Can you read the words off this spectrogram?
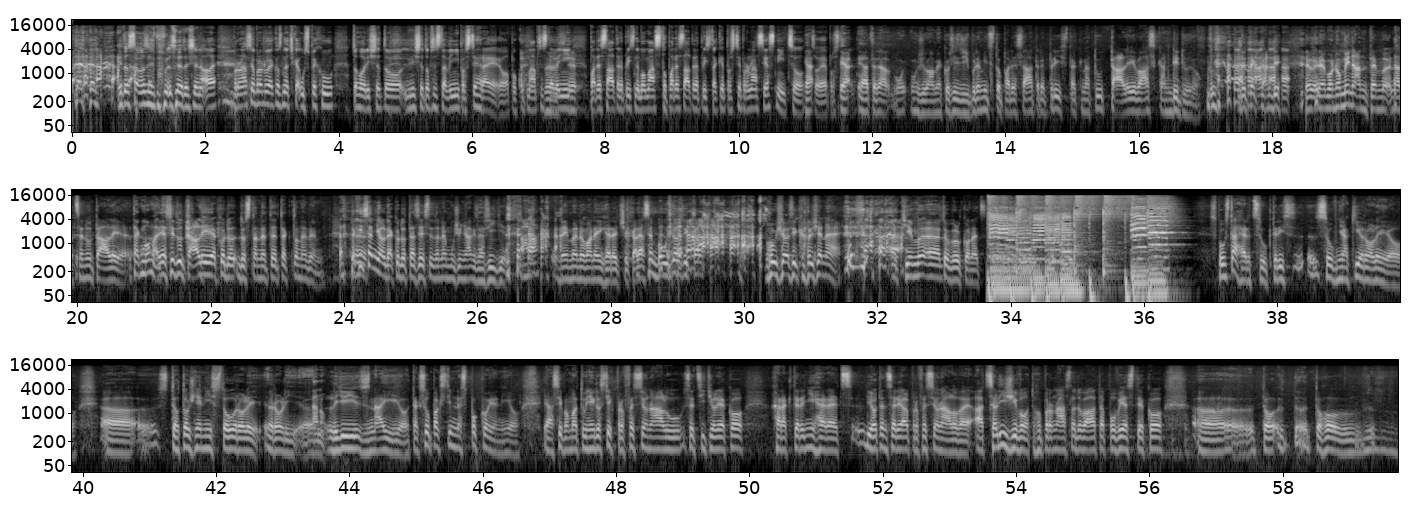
je to samozřejmě pomyslně řešeno, ale pro nás je opravdu jako značka úspěchu toho, když se to, když se to představení prostě hraje. Jo? Pokud má představení 50 repríz nebo má 150 repríz, tak je prostě pro nás jasný, co, já, co je prostě. Já, jako... já teda můžu vám jako říct, když bude mít 150 repríz, tak na tu táli vás kandiduju. Budete kandi, nebo, nebo nominantem na cenu tálie. Tak moment. A jestli tu táli jako do, dostanete, tak to nevím. Taky jsem měl jako dotaz, jestli to nemůžu nějak zařídit. Aha. Nejmenovaných hereček. Ale já jsem bohužel říkal, bohužel říkal, že ne. A tím eh, to byl konec. Spousta herců, kteří jsou v nějaké roli, jo, uh, stotožněný s tou roli, rolí, uh, ano. lidi znají, jo, tak jsou pak s tím nespokojení. Jo. Já si pamatuju, někdo z těch profesionálů se cítil jako charakterní herec, jo, ten seriál Profesionálové a celý život ho pronásledovala ta pověst jako uh, to, to, toho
